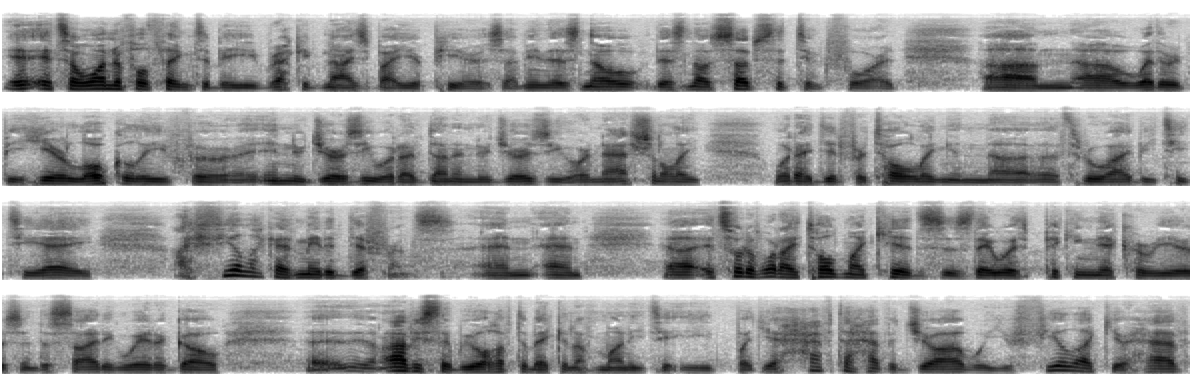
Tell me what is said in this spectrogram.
it's a wonderful thing to be recognized by your peers. I mean, there's no there's no substitute for it. Um, uh, whether it be here locally for in New Jersey, what I've done in New Jersey, or nationally, what I did for tolling and uh, through IBTTA, I feel like I've made a difference. And and uh, it's sort of what I told my kids as they were picking their careers and deciding where to go. Uh, obviously, we all have to make enough money to eat, but you have to have a job where you feel like you have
